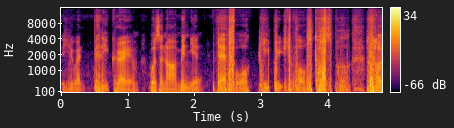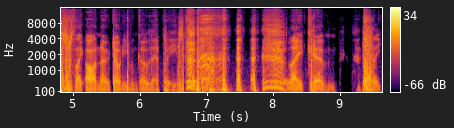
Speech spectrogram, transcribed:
he went, Billy Graham was an Arminian, therefore he preached a false gospel. And I was just like, oh no, don't even go there, please. like, um, like,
